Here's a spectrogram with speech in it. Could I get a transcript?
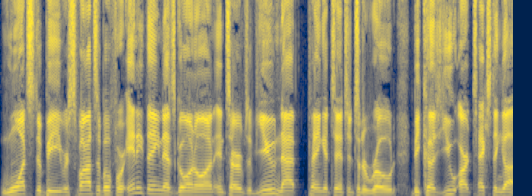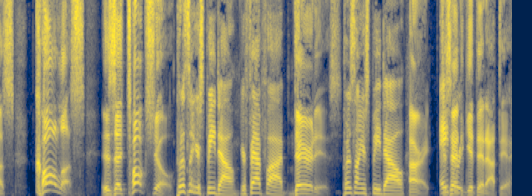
wants to be responsible for anything that's going on in terms of you not paying attention to the road because you are texting us. Call us is a talk show. Put us on your speed dial, your Fab Five. There it is. Put us on your speed dial. All right. Just had to get that out there.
